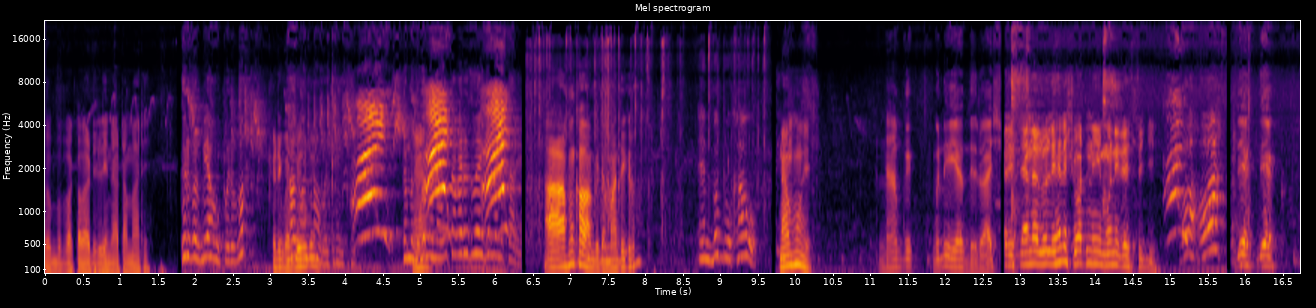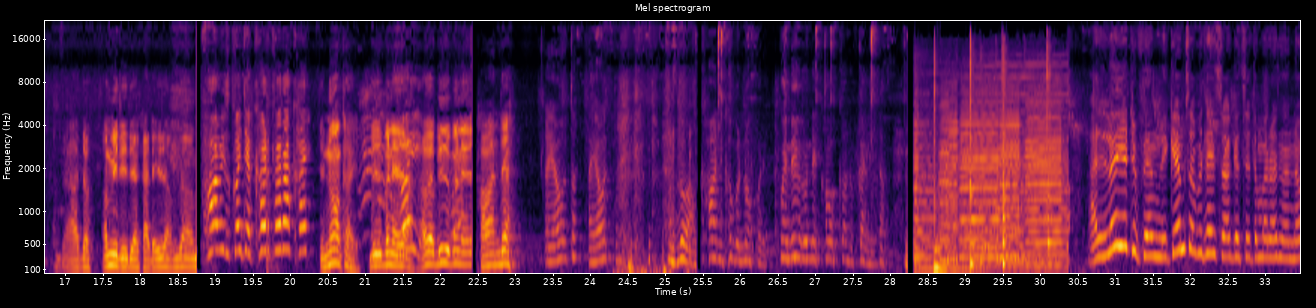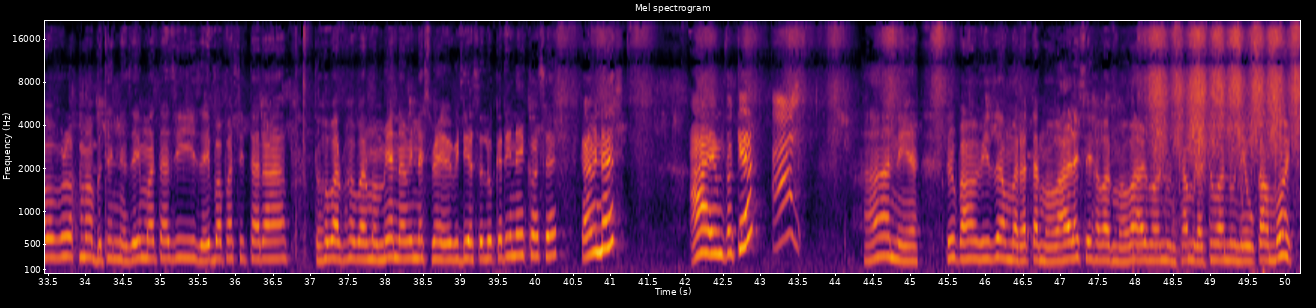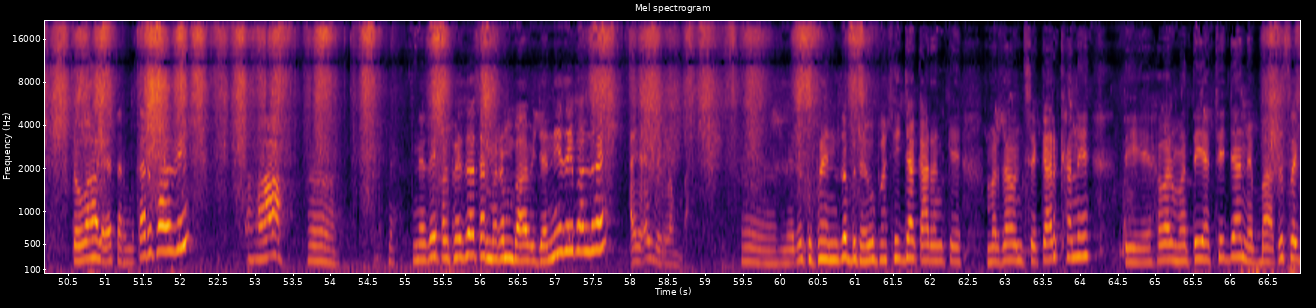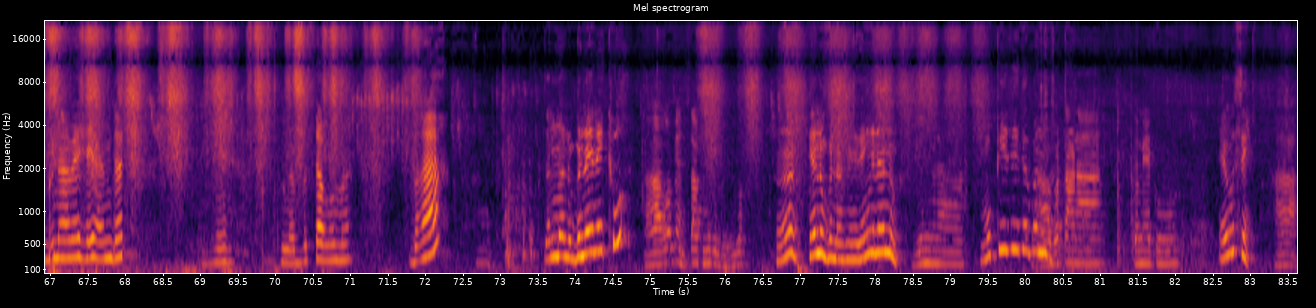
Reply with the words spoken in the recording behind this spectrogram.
તો બાપા કવાડી લઈને આટા મારે ઘર ઘર બેહવું પડે હો. ન તમે ગમે ગમે તારે. આ ખાવા બીજા માં દીકરો? એને બબુ ખાવું. નામ શું હે નામ કે મને યાદ નહીં રહ્યું. તારી ચેનલ ઓલી હે ને શોર્ટની મોનિટાઈઝ થઈ ગઈ ઓહો. દેખ દેખ. આ અમીરી દેખાડે જામ જામ હાવીસ કજે ખર થરા ખાય. ન ખાય બીજું બને જા. હવે બીજું બને જા. ખાવાનું દે. આયા આવો તો આયા આવો તો. ખાવાની ખબર ન પડે. કોઈ નહીં નહીં ખાવા ખાવાનું કાંઈ જાવ હાલો યુટ્યુબ ફેમિલી કેમ છો? બધા સ્વાગત છે તમારા નવા બ્લોકમાં બધાને જય માતાજી જય બાપા સીતારામ. તો સવાર હવારમાં મેં ને અવિનાશભાઈ વીડિયો ચાલુ કરી નાખ્યો છે. કાવિનાશ હા એમ તો કે? હા ને. રૂપા વિઝા અમારે અત્યારમાં વાળે છે સવારમાં વાળવાનું ઠામડા ધોવાનું ને એવું કામ હોય તો વાળે અત્યારમાં તારું પાવી હા. હા. ને જયપાલ ભાઈ અત્યારમાં રમવા આવી જાય. ને જયપાલ ભાઈ હા ને રઘુભાઈ ને બધા ઊભા થઈ ગયા કારણ કે અમારે જવાનું છે કારખાને. તે સવારમાં તૈયાર થઈ ગયા ને બા રસોઈ બનાવે હે અંદર. ને તમને બતાવવામાં બા જમવાનું બનાવી નાખ્યું? હા બેન શાક મૂકી દીધું હા. એનું બનાવને રીંગણાનું? રીંગણા. મૂકી દીધું બનવું વટાણા ટમેટું. એવું છે? હા.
